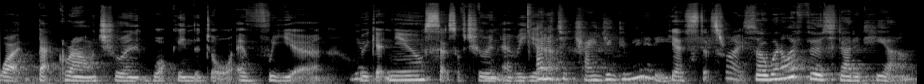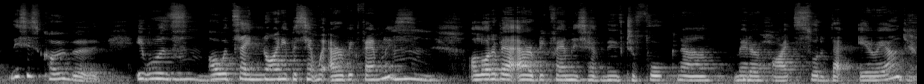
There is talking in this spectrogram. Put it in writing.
what background children walk in the door every year. We get new sets of children hmm. every year. And it's a changing community. yes, that's right. So when I first started here, this is Coburg. It was, hmm. I would say, 90% were Arabic families. Hmm. A lot of our Arabic families have moved to Fawkner, Meadow Heights, sort of that area. Yeah.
